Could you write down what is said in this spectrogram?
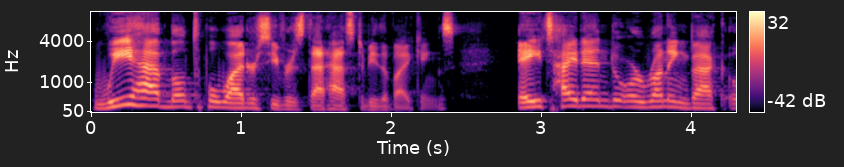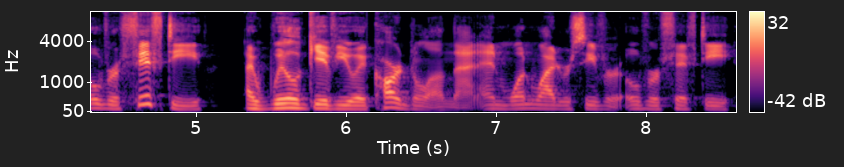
We have multiple wide receivers. That has to be the Vikings a tight end or running back over 50, I will give you a cardinal on that. And one wide receiver over 50,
